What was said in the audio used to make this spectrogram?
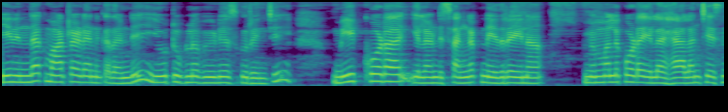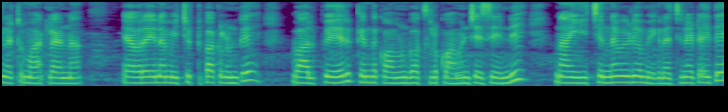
నేను ఇందాక మాట్లాడాను కదండి యూట్యూబ్లో వీడియోస్ గురించి. మీకు కూడా ఇలాంటి సంఘటన ఎదురైనా మిమ్మల్ని కూడా ఇలా హేళన చేసినట్టు మాట్లాడినా ఎవరైనా మీ చుట్టుపక్కల ఉంటే వాళ్ళ పేరు కింద కామెంట్ బాక్స్లో కామెంట్ చేసేయండి. నా ఈ చిన్న వీడియో మీకు నచ్చినట్టయితే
